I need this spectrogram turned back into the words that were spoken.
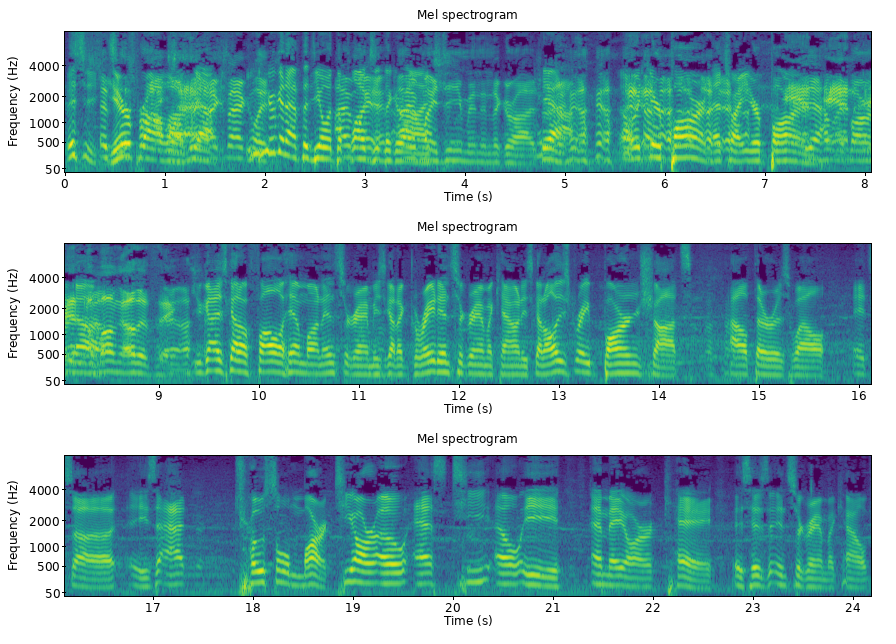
this is It's your problem. problem Yeah, exactly. you're going to have to deal with the plugs my- in the garage. I have my demon in the garage. yeah oh it's your barn that's right your barn Yeah, my and, barn, yeah. among other things. You guys got to follow him on Instagram. He's got a great Instagram account. He's got all these great barn shots out there as well. It's uh, he's at Trostle Mark T R O S T L E M A R K is his Instagram account.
